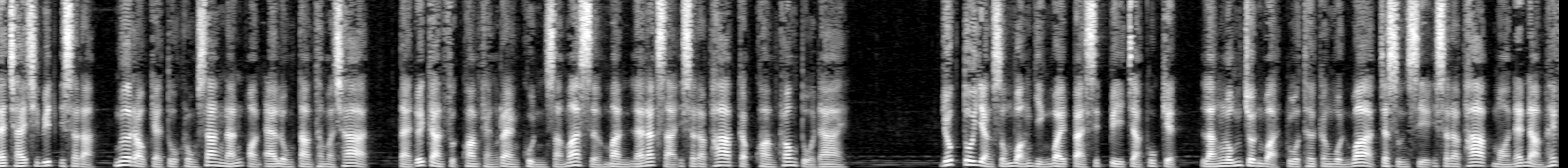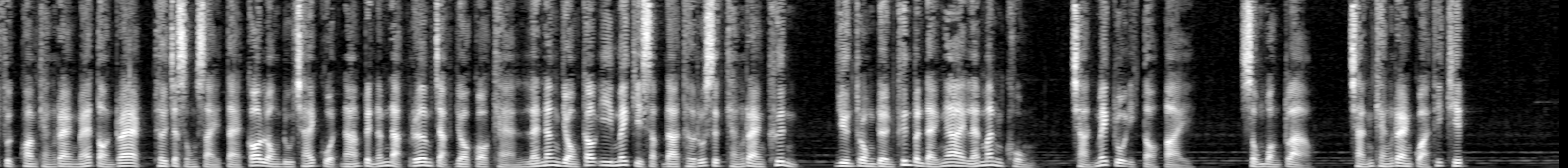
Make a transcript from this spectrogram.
และใช้ชีวิตอิสระเมื่อเราแก่ตัวโครงสร้างนั้นอ่อนแอลงตามธรรมชาติ แต่ด้วยการฝึกความแข็งแรงคุณสามารถเสริมมันและรักษาอิสรภาพกับความคล่องตัวได้ ยกตัวอย่างสมหวังหญิงวัย 80 ปีจากภูเก็ต หลังล้มจนหวาดกลัวเธอกังวลว่าจะสูญเสียอิสรภาพหมอแนะนำให้ฝึกความแข็งแรงแม้ตอนแรก เธอจะสงสัยแต่ก็ลองดูใช้กวดน้ำเป็นน้ำหนักเริ่มจากยอกอแขน และนั่งยองเก้าอี้ไม่กี่สัปดาห์เธอรู้สึกแข็งแรงขึ้น ยืนตรงเดินขึ้นบันไดง่ายและมั่นคง ฉันไม่กลัวอีกต่อไป สมหวังกล่าว ฉันแข็งแรงกว่าที่คิด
